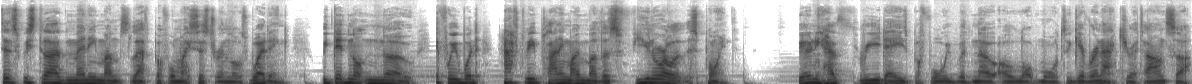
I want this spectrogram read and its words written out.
Since we still had many months left before my sister in law's wedding, we did not know if we would have to be planning my mother's funeral at this point. We only had three days before we would know a lot more to give her an accurate answer.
